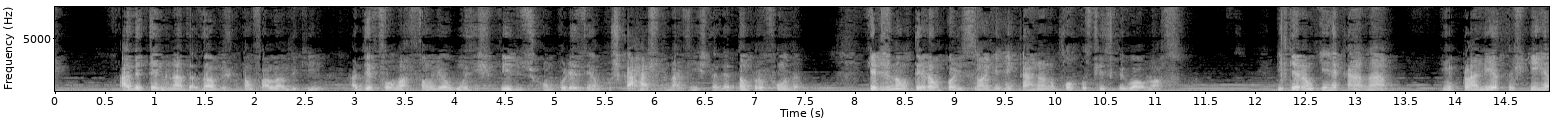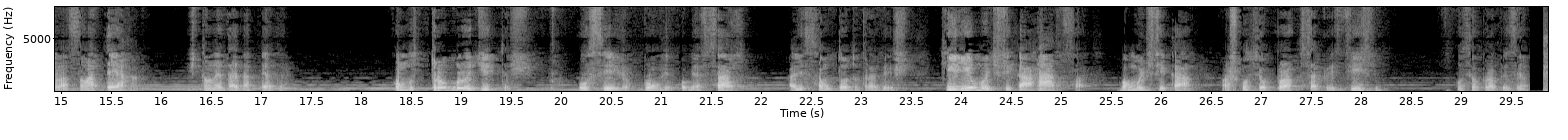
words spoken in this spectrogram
Há determinadas obras que estão falando que a deformação de alguns espíritos, como por exemplo os carrascos nazistas, é tão profunda que eles não terão condições de reencarnar num corpo físico igual ao nosso. E terão que reencarnar em planetas que, em relação à Terra, estão na Idade da Pedra, como trogloditas, ou seja, vão recomeçar a lição toda outra vez. Queriam modificar a raça? Vão modificar, mas com seu próprio sacrifício e com seu próprio exemplo.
